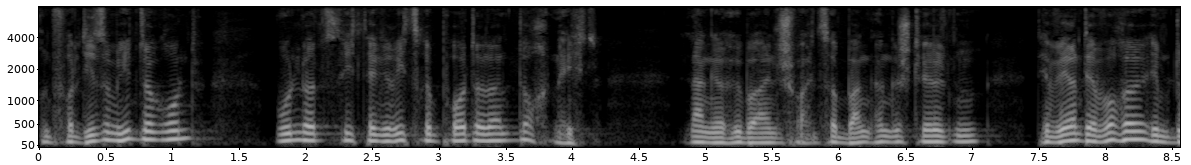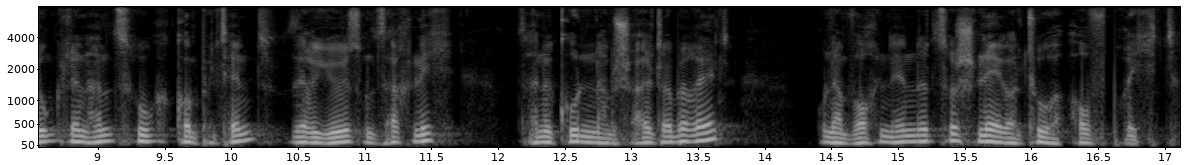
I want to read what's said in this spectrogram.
Und vor diesem Hintergrund wundert sich der Gerichtsreporter dann doch nicht lange über einen Schweizer Bankangestellten, der während der Woche im dunklen Anzug kompetent, seriös und sachlich seine Kunden am Schalter berät und am Wochenende zur Schlägertour aufbricht.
